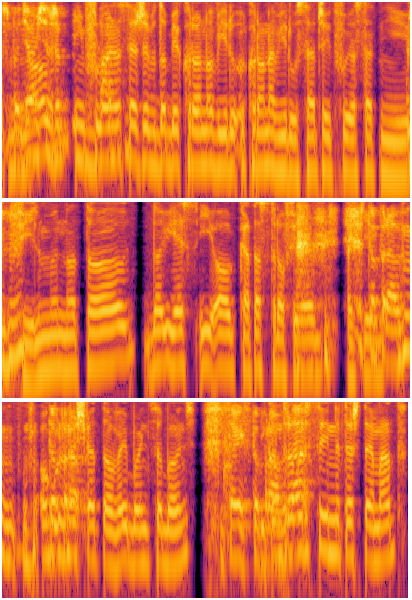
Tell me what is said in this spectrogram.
Spodziewałem no, się, że... Influencerzy w dobie koronawiru koronawirusa, czyli twój ostatni mhm. film, no to no jest i o katastrofie takiej ogólnoświatowej, bądź co bądź. Tak, to I prawda. kontrowersyjny też temat.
